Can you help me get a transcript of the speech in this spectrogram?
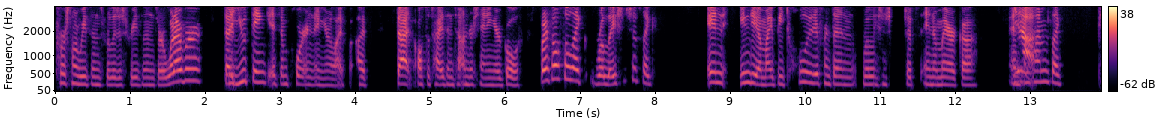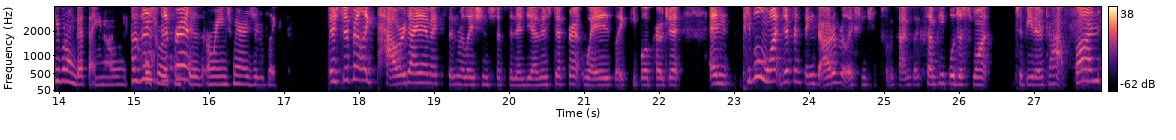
personal reasons, religious reasons, or whatever that you think is important in your life. Uh, that also ties into understanding your goals. But it's also like relationships like in India might be totally different than relationships in America. And yeah. sometimes like people don't get that, you know, like because there's different arranged marriages, like there's different like power dynamics in relationships in India. And there's different ways like people approach it. And people want different things out of relationships sometimes. Like some people just want to be there to have fun.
